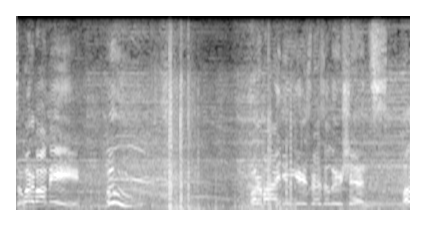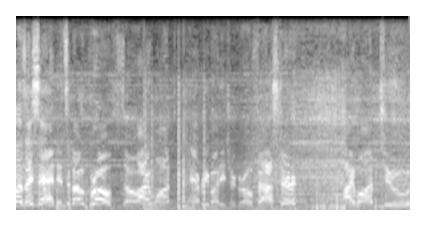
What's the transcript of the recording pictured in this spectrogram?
So what about me? Woo! What are my New Year's resolutions? Well, as I said, it's about growth. So I want everybody to grow faster. I want to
